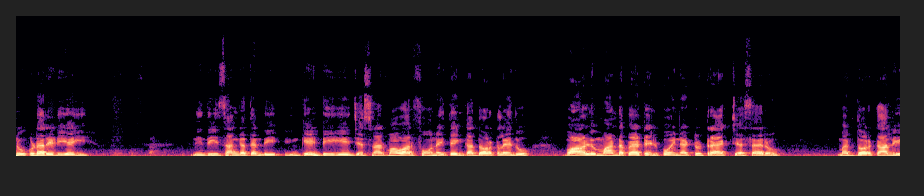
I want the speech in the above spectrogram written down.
నువ్వు కూడా రెడీ అయ్యి. ఇది సంగతి అండి ఇంకేంటి ఏం చేస్తున్నారు? మా వారి ఫోన్ అయితే ఇంకా దొరకలేదు. వాళ్ళు మండపేట వెళ్ళిపోయినట్టు ట్రాక్ చేశారు. మరి దొరకాలి.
